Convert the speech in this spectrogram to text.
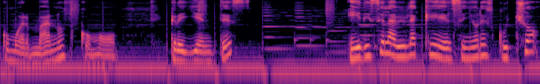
como hermanos, como creyentes. Y dice la Biblia que el Señor escuchó.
